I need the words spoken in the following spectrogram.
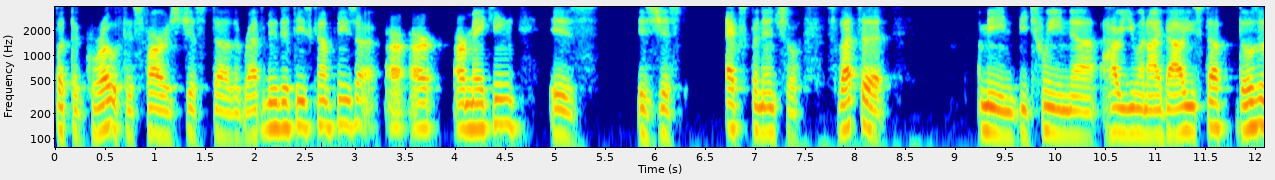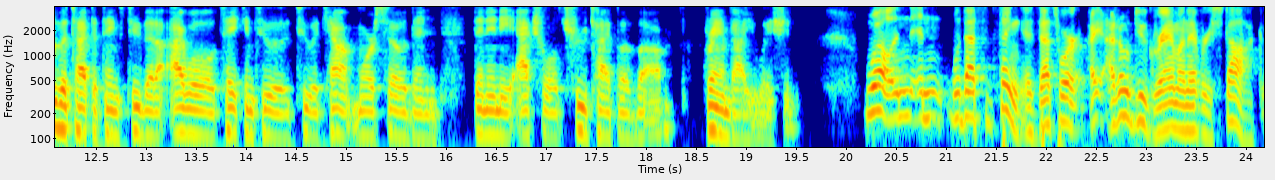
but the growth as far as just uh, the revenue that these companies are, are, are, are making is, is just exponential. So that's a, I mean, between uh, how you and I value stuff, those are the type of things too that I will take into to account more so than than any actual true type of uh, Graham valuation. Well, and and well, that's the thing is that's where I, I don't do Graham on every stock.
